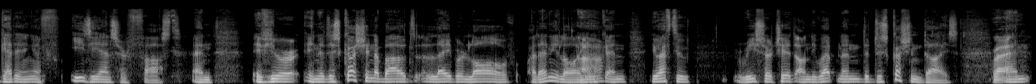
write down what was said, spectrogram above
getting an f- easy answer fast and if you're in a discussion about labor law or about any law uh-huh. you can you have to research it on the web and the discussion dies right and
